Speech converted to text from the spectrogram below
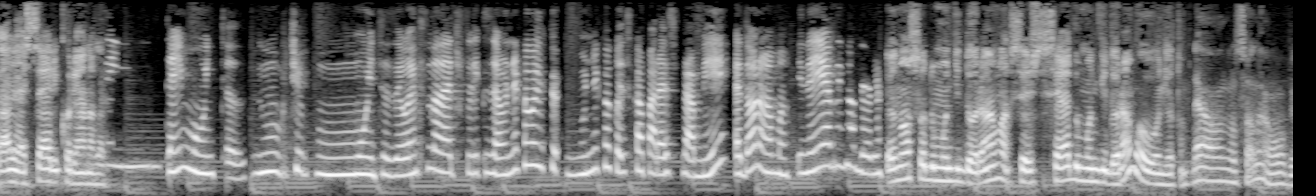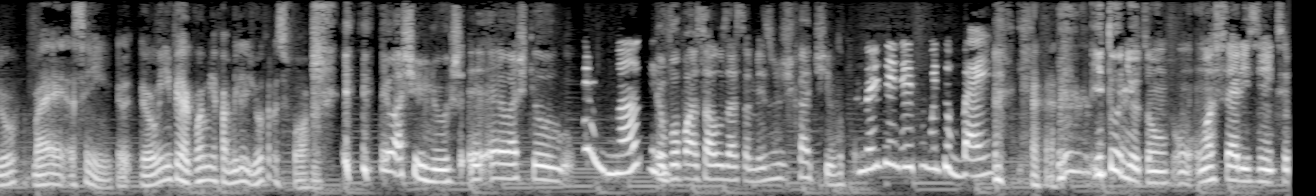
aliás, série coreana agora. Sim, Bye. Tem muitas. Mu- Tipo, muitas. Eu entro na Netflix e a única coisa, que- a única coisa que aparece pra mim é dorama. E nem é brincadeira. Eu não sou do mundo de dorama, você, você é do mundo de dorama ou Newton? Não, não sou não, viu? Mas, assim, eu, eu envergonho a minha família de outras formas. Eu acho justo, eu, eu acho que eu, Não, eu vou passar a usar essa mesma justificativa. eu não entendi isso muito bem. E tu, Newton, um- uma sériezinha que você,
